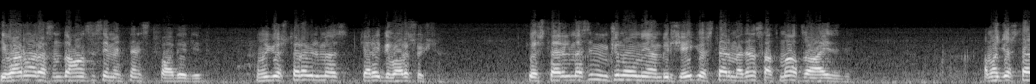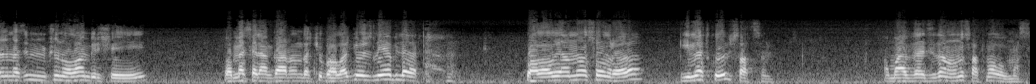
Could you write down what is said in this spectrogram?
Divarın arasında hansı sementdən istifadə edib, onu göstərə bilməz, gərək divarı söksün. Göstərilməsi mümkün olmayan bir şeyi göstərmədən satmaq caizdir. Amma göstərilməsi mümkün olan bir şeyi, və məsələn, qarnındakı bala gözləyə bilər. Balalayandan sonra qiymət qoyub satsın. Amma əvvəlcədən onu satmaq olmaz.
